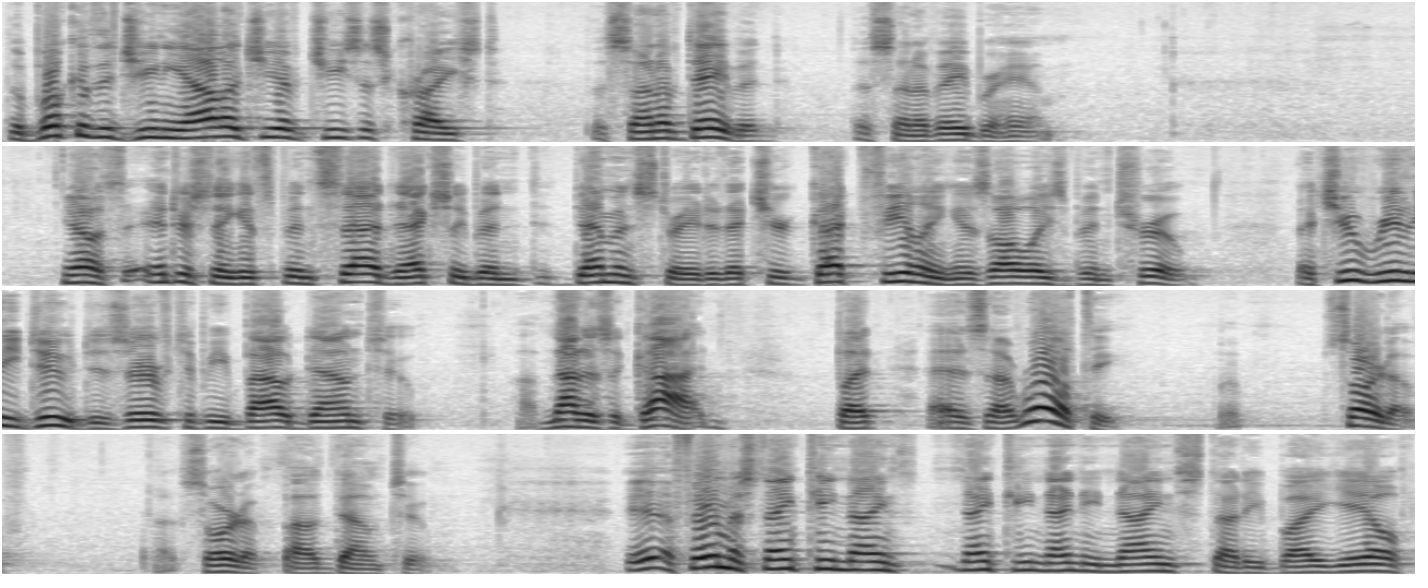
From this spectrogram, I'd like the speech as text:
the book of the genealogy of Jesus Christ, the son of David, the son of Abraham. You know, it's interesting. It's been said, actually been demonstrated, that your gut feeling has always been true. That you really do deserve to be bowed down to. Uh, not as a god, but as a royalty. Uh, sort of. Uh, sort of bowed down to. A famous 1999 study by Yale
